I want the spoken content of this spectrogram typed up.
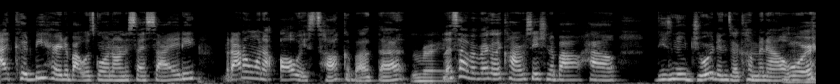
I could be heard about what's going on in society, but I don't want to always talk about that. Right. Let's have a regular conversation about how these new Jordans are coming out or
